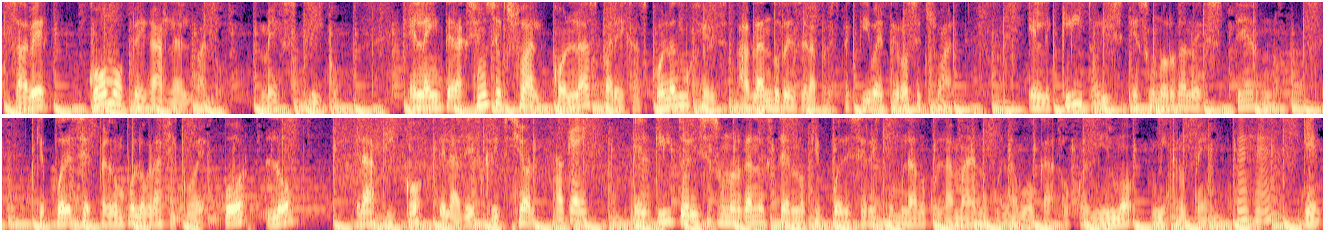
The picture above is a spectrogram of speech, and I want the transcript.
saber cómo pegarle al balón. Me explico. En la interacción sexual con las parejas, con las mujeres, hablando desde la perspectiva heterosexual, el clítoris es un órgano externo que puede ser, perdón por lo gráfico, ¿eh? por lo gráfico de la descripción. Ok. El clítoris es un órgano externo que puede ser estimulado con la mano, con la boca o con el mismo micropene. Bien,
